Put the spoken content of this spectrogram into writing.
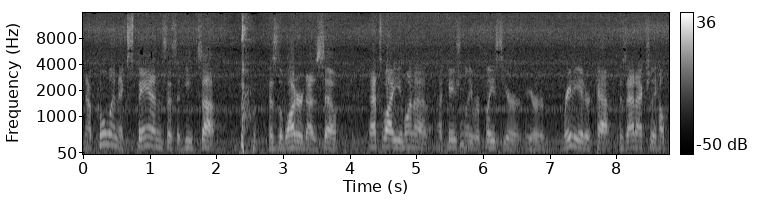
Now coolant expands as it heats up, as the water does. So that's why you want to occasionally replace your, your radiator cap because that actually helps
